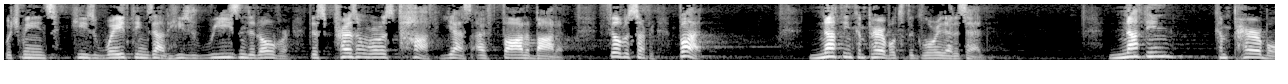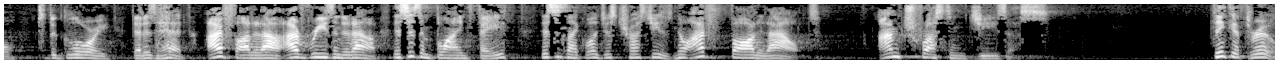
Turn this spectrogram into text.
which means he's weighed things out. He's reasoned it over. This present world is tough. Yes, I've thought about it, filled with suffering, but nothing comparable to the glory that is ahead. Nothing comparable to the glory that is ahead. I've thought it out, I've reasoned it out. This isn't blind faith. This is like, well, just trust Jesus. No, I've thought it out. I'm trusting Jesus. Think it through.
